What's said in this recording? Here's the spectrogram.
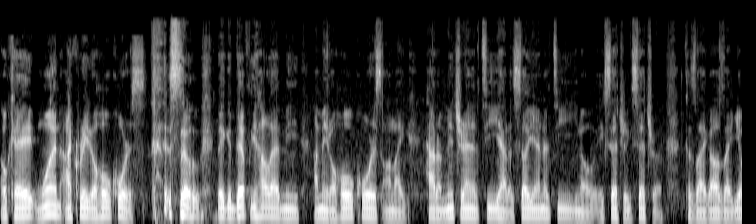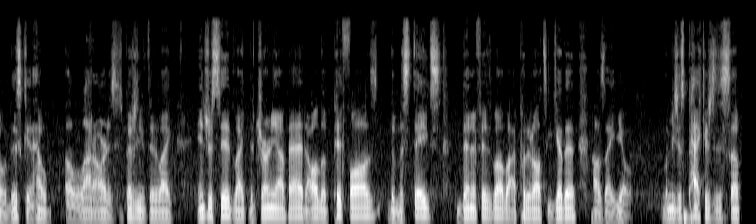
Okay, one, I created a whole course, so they can definitely holler at me. I made a whole course on like how to mint your NFT, how to sell your NFT, you know, etc., etc. Because like I was like, yo, this can help a lot of artists, especially if they're like interested, like the journey I've had, all the pitfalls, the mistakes, benefits, blah blah. I put it all together. I was like, yo, let me just package this up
